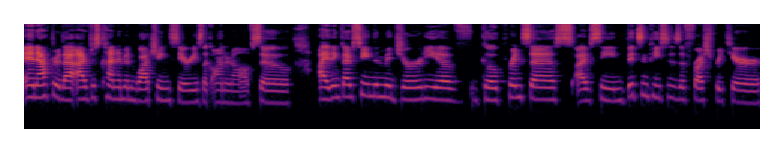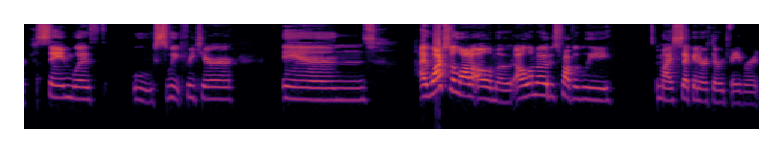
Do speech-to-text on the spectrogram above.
And after that, I've just kind of been watching series like on and off. So I think I've seen the majority of Go Princess. I've seen bits and pieces of Fresh Precure. Same with ooh, Sweet Precure. And I watched a lot of a la mode. A mode is probably my second or third favorite.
